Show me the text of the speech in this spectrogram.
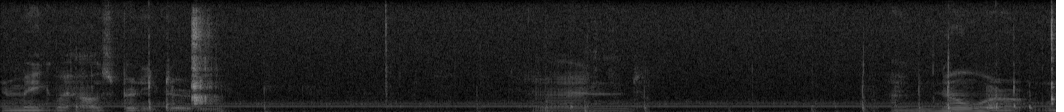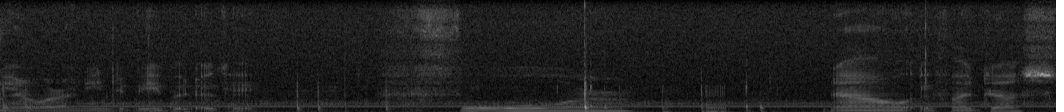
And make my house pretty dirty just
